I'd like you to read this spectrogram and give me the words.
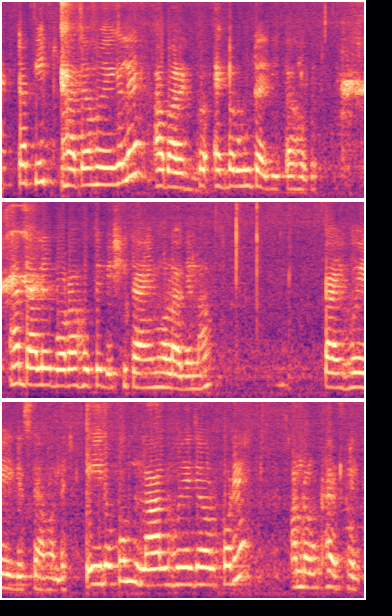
একটা পিঠ ভাজা হয়ে গেলে আবার একবার উল্টাই দিতে হবে। হ্যাঁ ডালের বড়া হতে বেশি টাইমও লাগে না। তাই হয়ে গেছে আমাদের। এই রকম লাল হয়ে যাওয়ার পরে আমরা উঠায় ফেলব।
